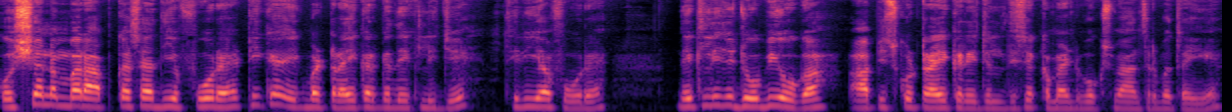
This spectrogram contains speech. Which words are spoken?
क्वेश्चन नंबर आपका शायद ये फोर है। ठीक है? एक बार ट्राई करके देख लीजिए। थ्री या फोर है। देख लीजिए जो भी होगा, आप इसको ट्राई करिए, जल्दी से कमेंट बॉक्स में आंसर बताइए।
